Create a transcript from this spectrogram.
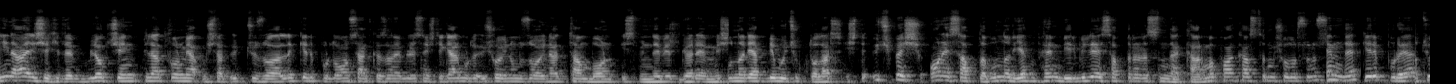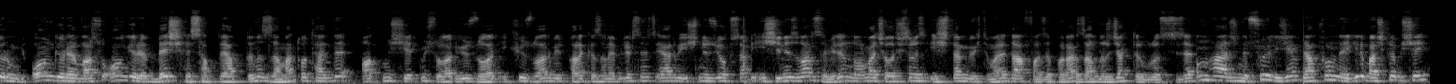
Yine aynı şekilde blockchain platformu yapmışlar. 300 dolarlık gelip burada 10 cent kazanabilirsin. İşte gel burada 3 oyunumuzu oyna. Tam Born isminde bir görevmiş. Bunları yap 1,5 dolar. İşte 3-5-10 hesapla bunları yapıp hem birbiri hesaplar arasında karma puan kastırmış olursunuz. Hem de gelip buraya atıyorum 10 görev varsa 10 görev 5 hesapla yaptığınız zaman totalde 60-70 dolar, 100 dolar, 200 dolar bir para kazanabilirsiniz. Eğer bir işiniz yoksa, bir işiniz varsa bile normal çalıştığınız işten büyük ihtimalle daha fazla para kazandıracaktır burası size. Onun haricinde söyleyeceğim platformla ilgili başka bir şey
